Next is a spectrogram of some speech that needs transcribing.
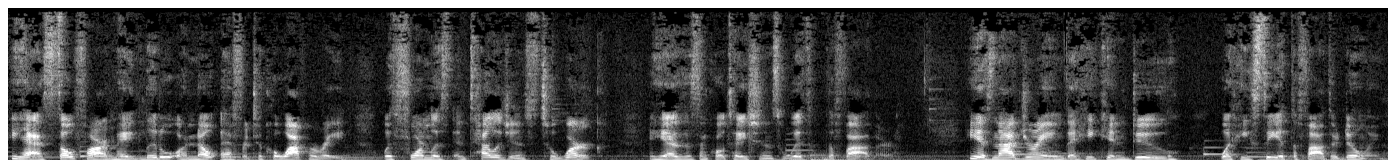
He has so far made little or no effort to cooperate with formless intelligence to work, and he has this in quotations, with the Father. He has not dreamed that he can do what he seeth the Father doing.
